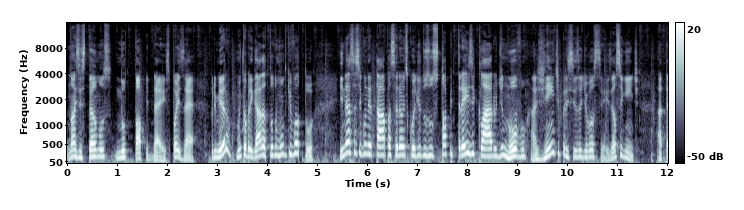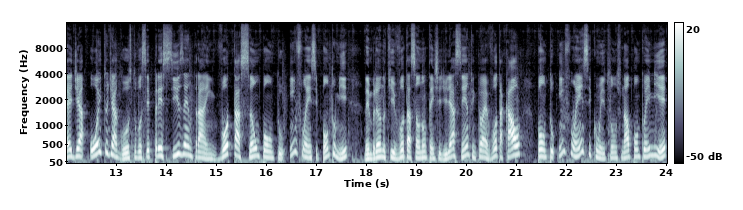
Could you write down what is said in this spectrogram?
Nós estamos no top 10. Pois é. Primeiro, muito obrigado a todo mundo que votou. E nessa segunda etapa serão escolhidos os top 3 e claro, de novo, a gente precisa de vocês. É o seguinte, até dia 8 de agosto você precisa entrar em votação.influence.me, lembrando que votação não tem cedilha e acento, então é votacal.influence com y no final.me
